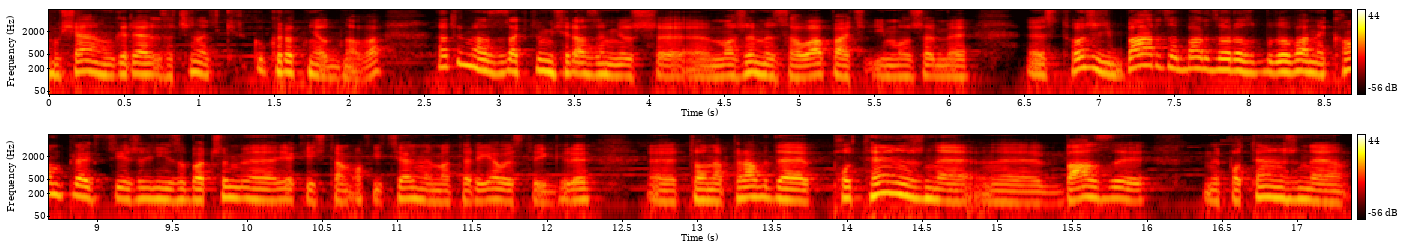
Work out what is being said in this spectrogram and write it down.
musiałem grę zaczynać kilkukrotnie od nowa, natomiast za którymś razem już e, możemy załapać i możemy e, stworzyć bardzo, bardzo rozbudowany kompleks. Jeżeli zobaczymy jakieś tam oficjalne materiały z tej gry, e, to naprawdę potężne bazy, potężne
